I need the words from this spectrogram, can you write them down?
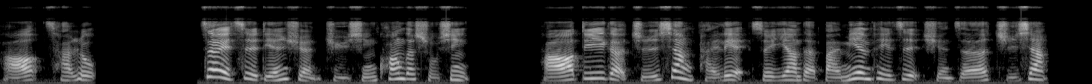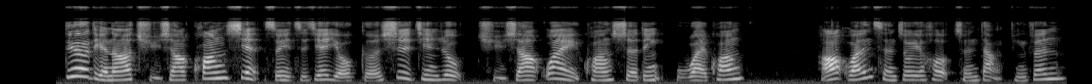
好，插入。再次点选矩形框的属性。好，第一个直向排列，所以一样的版面配置选择直向。第二点呢，取消框线，所以直接由格式进入，取消外框设定，无外框。好，完成作业后存档评分。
